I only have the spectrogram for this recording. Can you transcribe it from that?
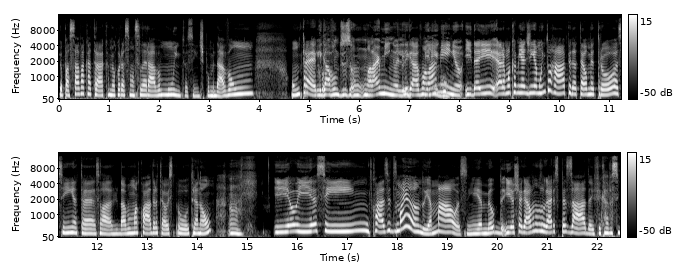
eu passava a catraca, meu coração acelerava muito, assim, tipo, me dava um. Um treco. Ligava um, des- um, um alarminho ali. Ligava um Perigo. alarminho. E daí era uma caminhadinha muito rápida até o metrô, assim, até, sei lá, dava uma quadra até o, o Trianon. Hum. E eu ia, assim, quase desmaiando, ia mal, assim, ia, meu, e eu chegava nos lugares pesada e ficava assim,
